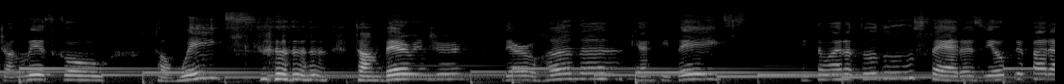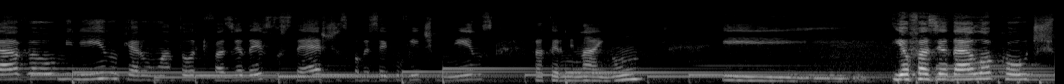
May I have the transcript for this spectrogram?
John Lithgow, Tom Waits, Tom Berenger, Daryl Hannah, Kathy Bates. Então era tudo uns feras. E eu preparava o menino, que era um ator que fazia desde os testes. Comecei com 20 meninos para terminar em um. E, e eu fazia dialogue coach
